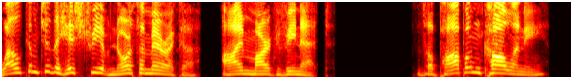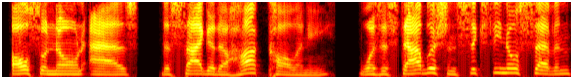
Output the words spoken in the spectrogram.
Welcome to the History of North America. I'm Mark Vinet. The Popham Colony, also known as the Sagadahoc Colony, was established in 1607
